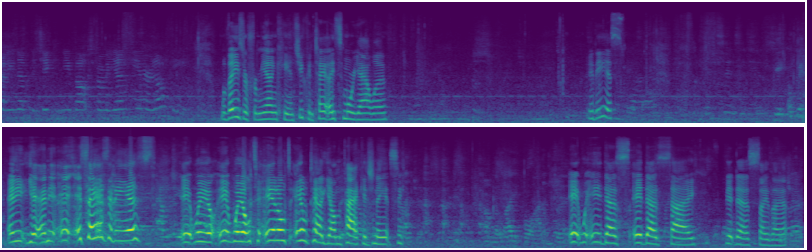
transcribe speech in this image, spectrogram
How do you know if the chicken you bought's from a young hen or an old hen? Well, these are from young hens. You can tell it's more yellow. It is. And it, yeah, and it, it, it says it is. It will. It will. It'll. It'll tell you on the package, Nancy. It. It does. It does say. It does say that.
